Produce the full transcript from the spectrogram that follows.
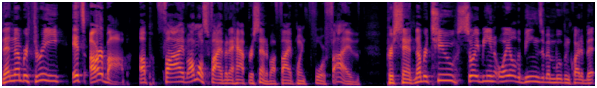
Then number three, it's RBOB up five, almost five and a half percent, about 5.45 percent. Number two, soybean oil. The beans have been moving quite a bit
